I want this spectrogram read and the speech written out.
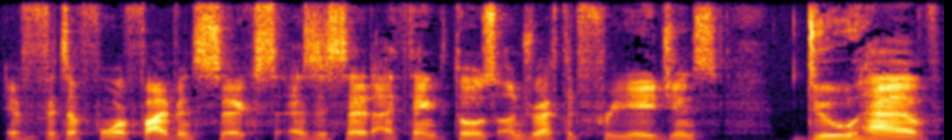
If it's a four, five, and six, as I said, I think those undrafted free agents do have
